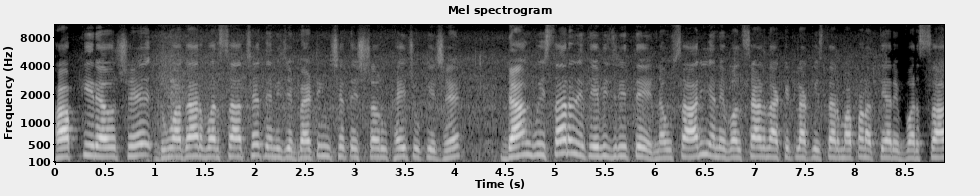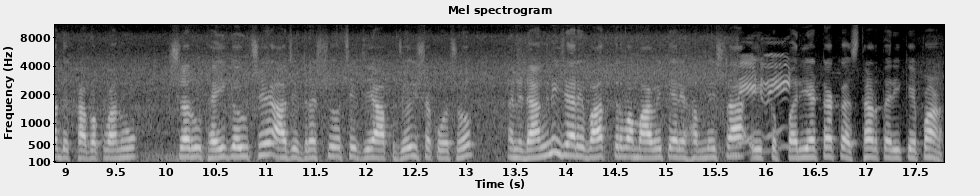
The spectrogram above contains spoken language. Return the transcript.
ખાબકી રહ્યો છે. ધુવાધાર વરસાદ છે. તેની જે બેટિંગ છે તે શરૂ થઈ ચૂકી છે. ડાંગ વિસ્તાર અને તેવી જ રીતે નવસારી અને વલસાડના કેટલાક વિસ્તારમાં પણ અત્યારે વરસાદ ખાબકવાનું શરૂ થઈ ગયું છે. આ જે દ્રશ્યો છે જે આપ જોઈ શકો છો અને ડાંગની જ્યારે વાત કરવામાં આવે ત્યારે હંમેશા એક પર્યટક સ્થળ તરીકે પણ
